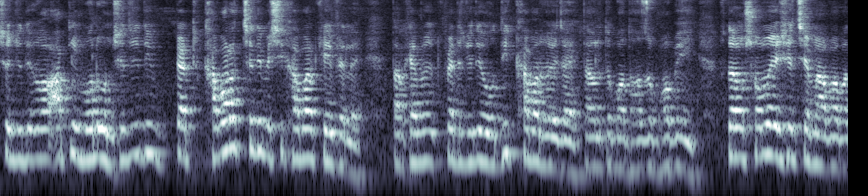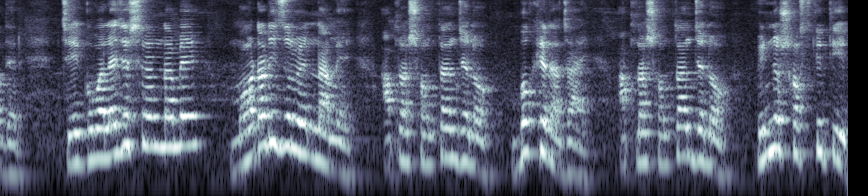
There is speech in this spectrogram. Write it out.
সে যদি আপনি বলুন, সে যদি পেট খাবারের চেয়ে বেশি খাবার খেয়ে ফেলে, তার পেটে যদি অধিক খাবার হয়ে যায়, তাহলে তো বদ হজম হবেই। সুতরাং সময় এসেছে মা বাবাদের যে গ্লোবালাইজেশনের নামে, মডার্নিজমের নামে আপনার সন্তান যেন বকে না যায়, আপনার সন্তান যেন ভিন্ন সংস্কৃতির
